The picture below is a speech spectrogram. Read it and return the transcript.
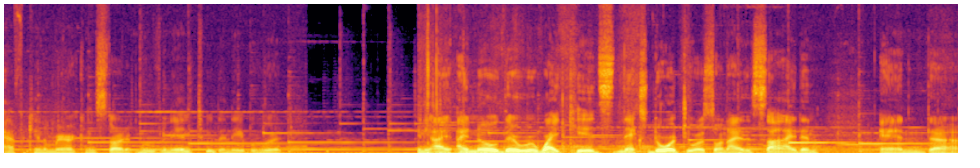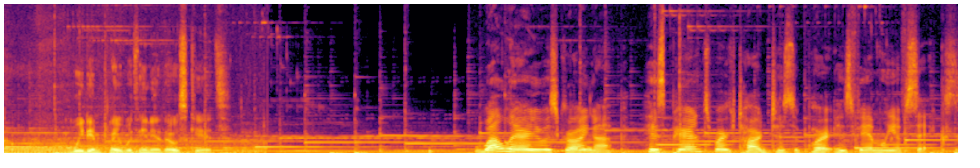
African Americans started moving into the neighborhood. I, I know there were white kids next door to us on either side, and, and um, we didn't play with any of those kids. While Larry was growing up, his parents worked hard to support his family of six.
